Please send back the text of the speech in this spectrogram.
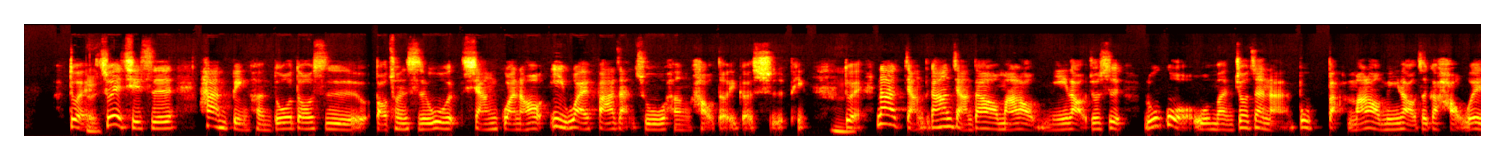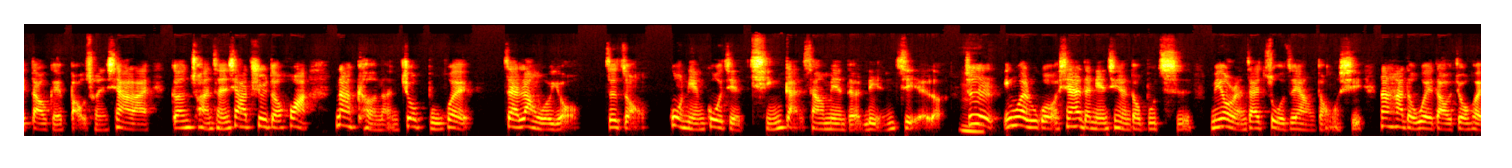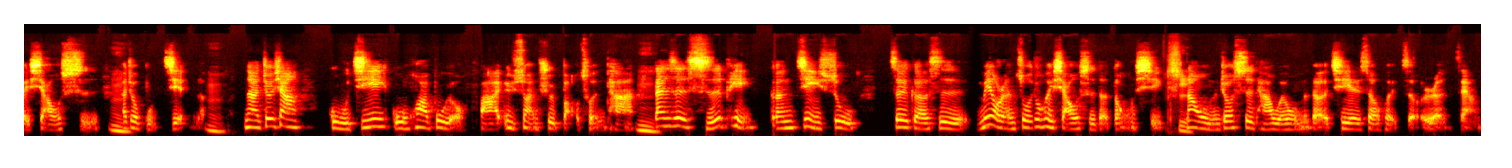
对，所以其实汉饼很多都是保存食物相关，然后意外发展出很好的一个食品。嗯，对，那讲刚刚讲到马老米老，就是如果我们就在哪不把马老米老这个好味道给保存下来跟传承下去的话，那可能就不会再让我有这种。过年过节情感上面的连结了，嗯就是因为如果现在的年轻人都不吃，没有人在做这样东西，那它的味道就会消失，嗯它就不见了。嗯那就像古籍文化部有发预算去保存它，嗯但是食品跟技术这个是没有人做就会消失的东西是，那我们就视它为我们的企业社会责任，这样。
